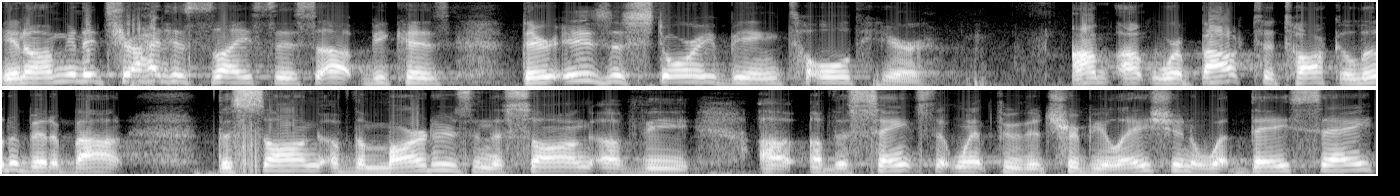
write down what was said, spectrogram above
you know, I'm going to try to slice this up because there is a story being told here. I'm, I'm, we're about to talk a little bit about the song of the martyrs and the song of the, uh, of the saints that went through the tribulation and what they say.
